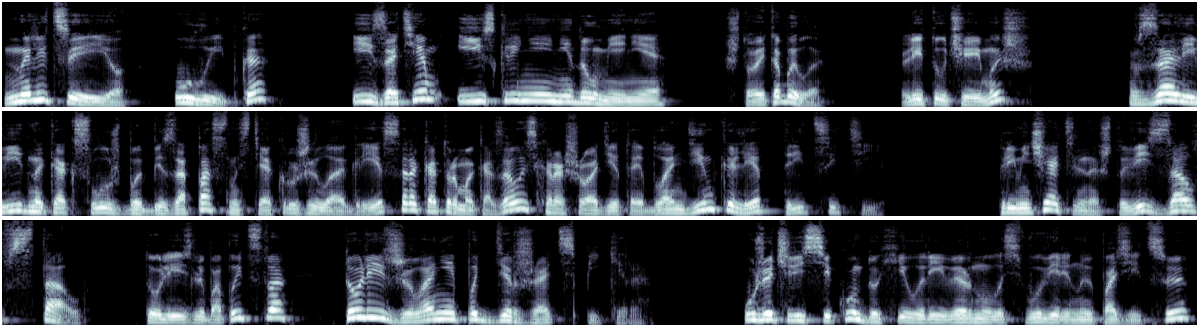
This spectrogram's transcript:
На лице ее улыбка и затем искреннее недоумение. Что это было? Летучая мышь? В зале видно, как служба безопасности окружила агрессора, которым оказалась хорошо одетая блондинка лет 30. Примечательно, что весь зал встал, то ли из любопытства, то ли из желания поддержать спикера. Уже через секунду Хиллари вернулась в уверенную позицию,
